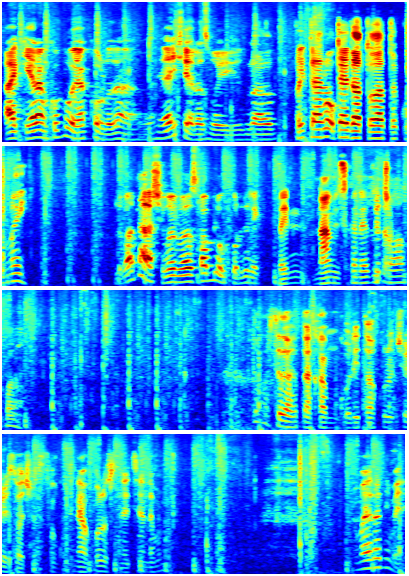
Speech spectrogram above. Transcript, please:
Hai că eram cu voi acolo, da. Aici erați voi, la Păi dar nu blocuri. te-ai dat odată cu noi? Ba da, și voi v-ați la blocuri direct. Păi n-am zis că ne Păi da. ducem acolo. Da, asta dacă, dacă am golit acolo, ce vrei să facem? Să stăm cu tine acolo, să ne ținem de mână? Nu mai era nimeni.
